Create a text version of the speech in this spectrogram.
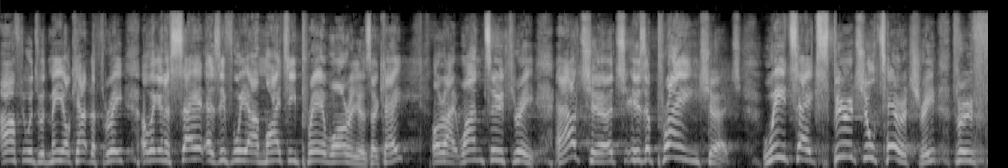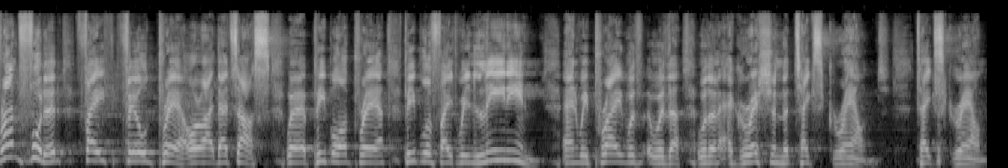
afterwards with me. I'll count to three. And we're going to say it as if we are mighty prayer warriors, okay? All right, one, two, three. Our church is a praying church. We take spiritual territory through front footed, faith filled prayer. All right, that's us. We're people of prayer, people of faith. We lean in and we pray with, with, a, with an aggression that takes ground takes ground.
